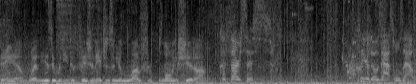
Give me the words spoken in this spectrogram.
Damn, what is it with you division agents and your love for blowing shit up? Catharsis. Clear those assholes out.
